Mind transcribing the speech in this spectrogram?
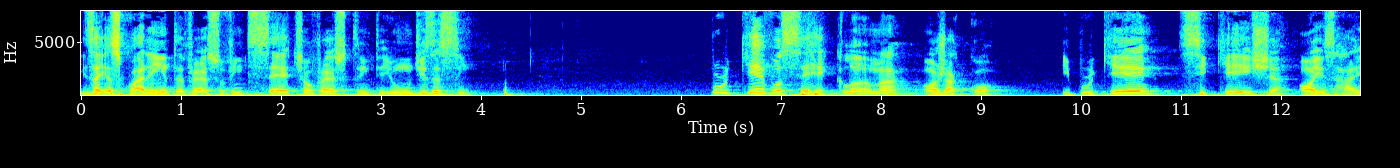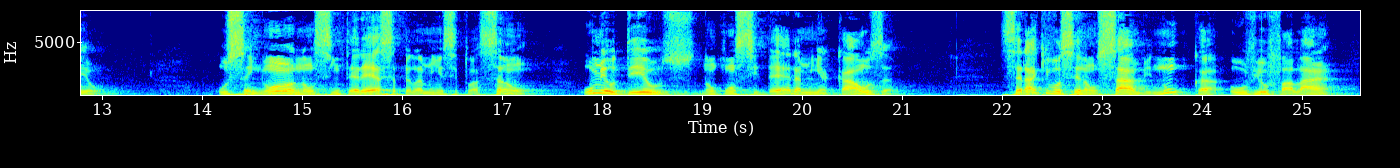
Isaías 40, verso 27 ao verso 31 diz assim: Por que você reclama, ó Jacó? E por que se queixa, ó Israel? O Senhor não se interessa pela minha situação? O meu Deus não considera a minha causa? Será que você não sabe? Nunca ouviu falar?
